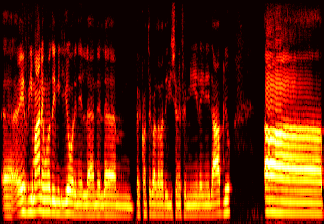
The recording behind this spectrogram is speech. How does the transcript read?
eh, e rimane uno dei migliori nel, nel, per quanto riguarda la divisione femminile in AW Uh,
